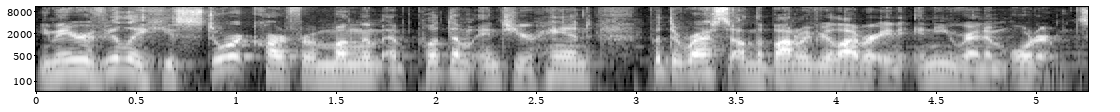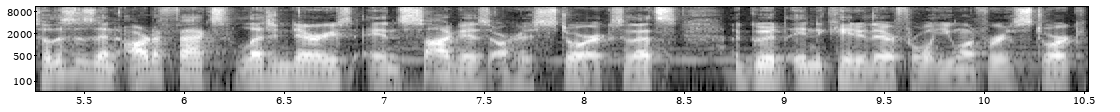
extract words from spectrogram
You may reveal a historic card from among them and put them into your hand. Put the rest on the bottom of your library in any random order. So this is an artifacts, legendaries, and sagas are historic. So that's a good indicator there for what you want for historic.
